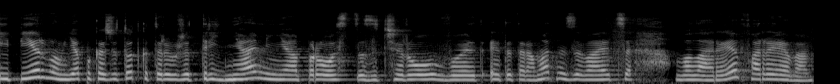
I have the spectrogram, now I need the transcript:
и первым я покажу тот который уже три дня меня просто зачаровывает. Этот аромат называется Valare Forever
